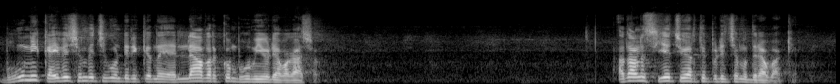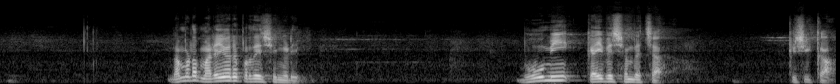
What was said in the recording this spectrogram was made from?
ഭൂമി കൈവശം വെച്ചുകൊണ്ടിരിക്കുന്ന എല്ലാവർക്കും ഭൂമിയുടെ അവകാശം. അതാണ് സി എച്ച് ഉയർത്തിപ്പിടിച്ച മുദ്രാവാക്യം. നമ്മുടെ മലയോര പ്രദേശങ്ങളിൽ ഭൂമി കൈവശം വെച്ച കൃഷിക്കാർ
